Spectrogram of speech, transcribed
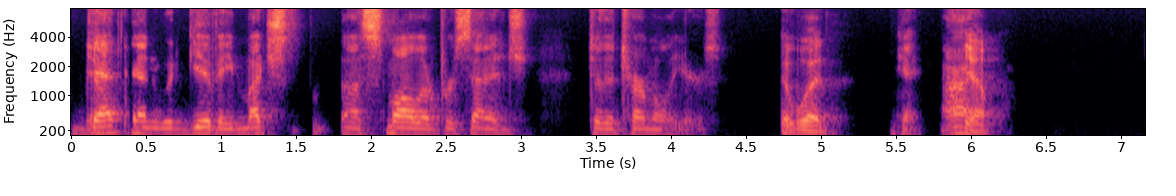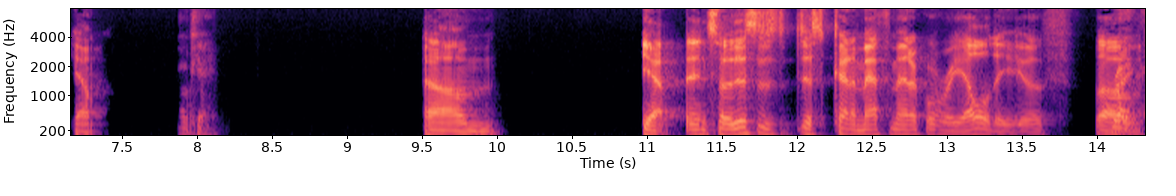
yeah. that then would give a much uh, smaller percentage to the terminal years. It would. Okay. All right. Yeah. Yeah. Okay. Um, yeah, and so this is just kind of mathematical reality of of right.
